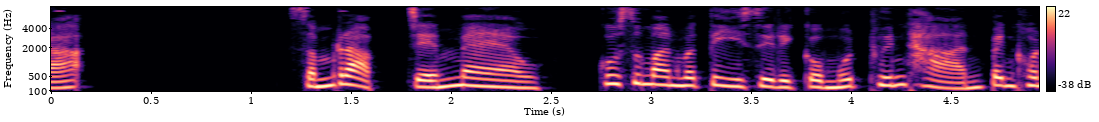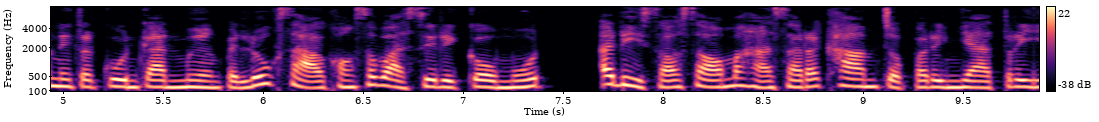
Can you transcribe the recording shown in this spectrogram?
ระสำหรับเจมแมว กุสุมันวตีสิริโกมุตพื้นฐานเป็นคนในตระกูลการเมืองเป็นลูกสาวของสวัสดิ์สิริโกมุตอดีตสสมหาสารคามจบปริญญาตรี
